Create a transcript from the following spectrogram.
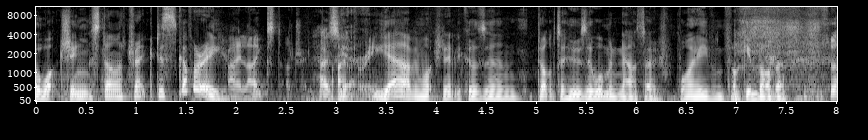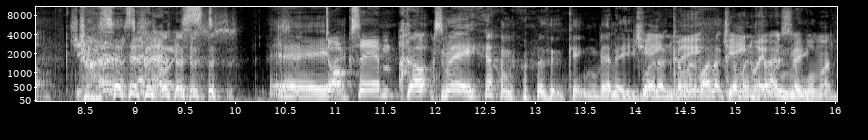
watching Star Trek Discovery. I like Star Trek. Has Discovery. Yeah, I've been watching it because um, Doctor Who's a woman now, so why even fucking bother? Jesus Christ. hey, Dox him. I- dox me. I'm King Billy. why not come, Janeway, and- why not come and Janeway threaten was me? a woman.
